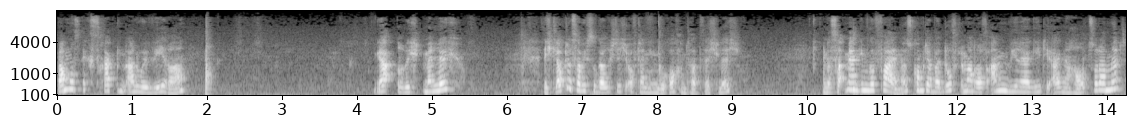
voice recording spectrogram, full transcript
Bambusextrakt und Aloe Vera. Ja, riecht männlich. Ich glaube, das habe ich sogar richtig oft an ihm gerochen tatsächlich. Und das hat mir an ihm gefallen. Es kommt ja bei Duft immer drauf an, wie reagiert die eigene Haut so damit.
